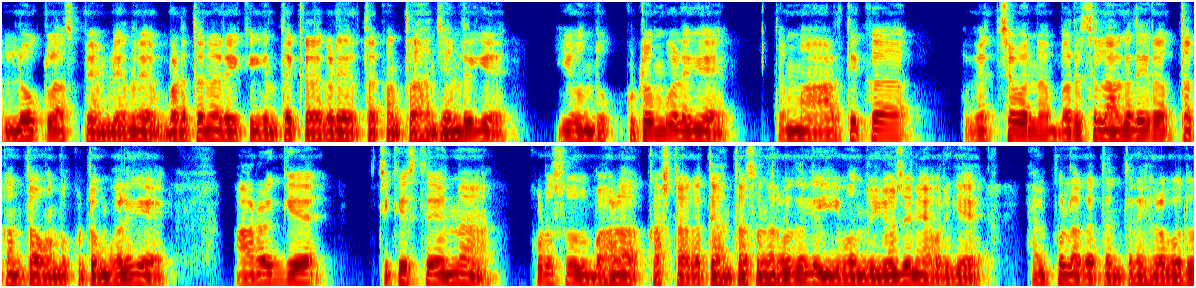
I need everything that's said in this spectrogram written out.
ಲೋ ಕ್ಲಾಸ್ ಫ್ಯಾಮಿಲಿ ಅಂದರೆ ಬಡತನ ರೇಖೆಗಿಂತ ಕೆಳಗಡೆ ಇರತಕ್ಕಂತಹ ಜನರಿಗೆ ಈ ಒಂದು ಕುಟುಂಬಗಳಿಗೆ ತಮ್ಮ ಆರ್ಥಿಕ ವೆಚ್ಚವನ್ನು ಭರಿಸಲಾಗದೇ ಇರತಕ್ಕಂಥ ಒಂದು ಕುಟುಂಬಗಳಿಗೆ ಆರೋಗ್ಯ ಚಿಕಿತ್ಸೆಯನ್ನು ಕೊಡಿಸೋದು ಬಹಳ ಕಷ್ಟ ಆಗುತ್ತೆ. ಅಂಥ ಸಂದರ್ಭದಲ್ಲಿ ಈ ಒಂದು ಯೋಜನೆ ಅವರಿಗೆ ಹೆಲ್ಪ್ಫುಲ್ ಆಗುತ್ತೆ ಅಂತಲೇ ಹೇಳ್ಬೋದು.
